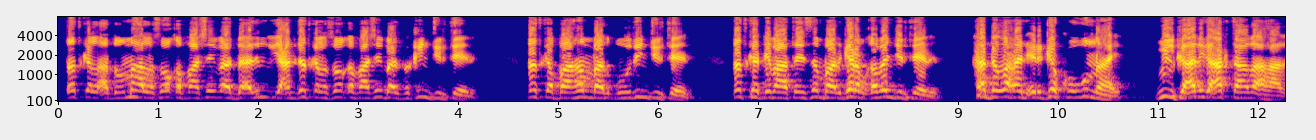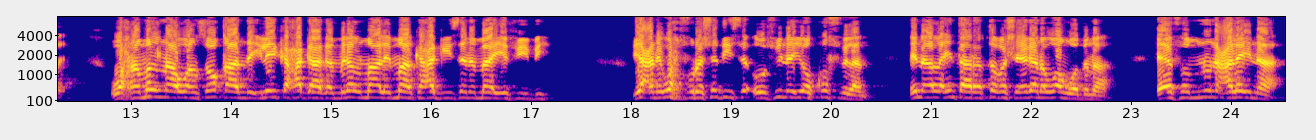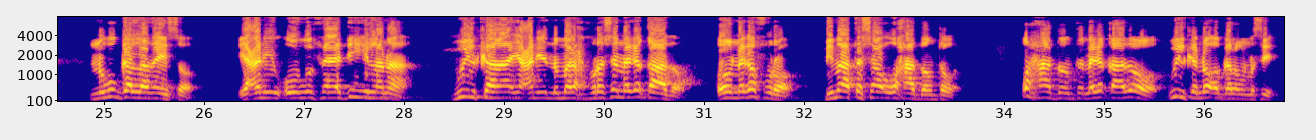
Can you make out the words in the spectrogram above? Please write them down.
dadka addoommaha la soo qafaashay baad yani dadka la soo qafaashay baad fakin jirteen. Dadka baahan baad quudin jirteen. Dadka dhibaataysan baad garab qaban jirteen. Hadda waxaan erge kuugu nahay wiilka adiga agtaada ahaaday wa xamalnaa waan soo qaadnay ilayka xaggaaga minal maali maalka xaggiisana maa yafii bih yacni wax furashadiisa oofinayoo ku filan in alla intaa rabtaba sheegana waan wadnaa. Ee famnun calaynaa nagu galladayso yacni oo wafaadihi lanaa wiilkana yacni madax furasho naga qaado oo naga furo bimaa tashaau waxaa doonta waxaa doonta naga qaado oo wiilka noo ogolow nasiib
